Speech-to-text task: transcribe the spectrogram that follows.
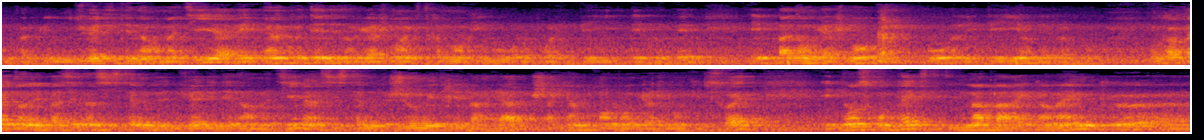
qu'on peut appeler une dualité normative, avec d'un côté des engagements extrêmement rigoureux pour les pays développés et pas d'engagement pour les pays en développement. Donc en fait, on est passé d'un système de dualité normative à un système de géométrie variable, chacun prend l'engagement qu'il souhaite, et dans ce contexte, il m'apparaît quand même que, euh,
